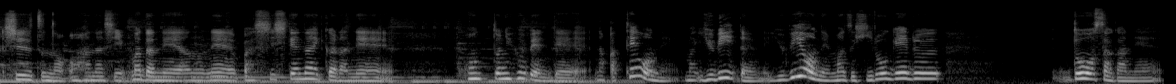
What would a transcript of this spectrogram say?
手術のお話。まだねあのね抜歯してないからね本当に不便でなんか手をね、まあ、指だよね。指をねまず広げる動作がね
